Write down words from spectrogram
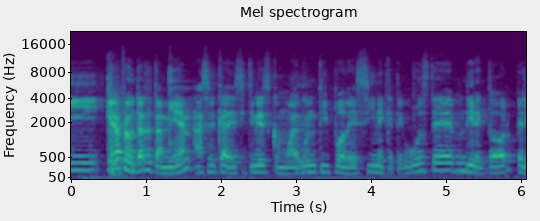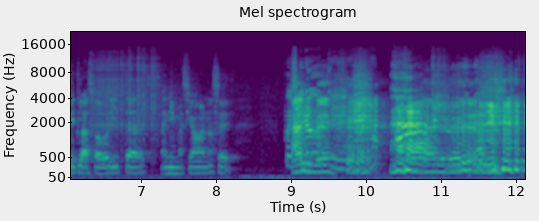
Y quería preguntarte también acerca de si tienes como algún tipo de cine que te guste, un director, películas favoritas, animación, no sé. Pues Anime. creo que Anime.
